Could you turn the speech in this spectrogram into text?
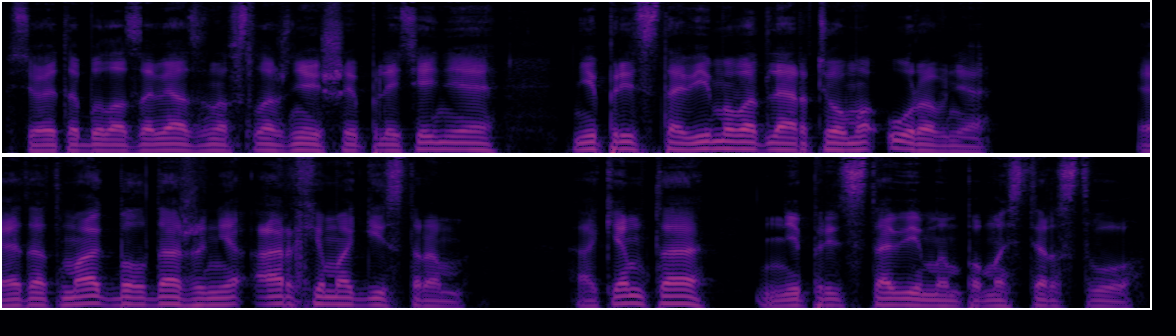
Все это было завязано в сложнейшее плетение непредставимого для Артема уровня. Этот маг был даже не архимагистром, а кем-то непредставимым по мастерству.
